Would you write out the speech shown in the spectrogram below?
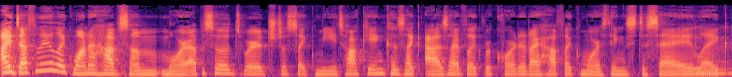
I definitely like want to have some more episodes where it's just like me talking cuz like as I've like recorded I have like more things to say. Like mm-hmm.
